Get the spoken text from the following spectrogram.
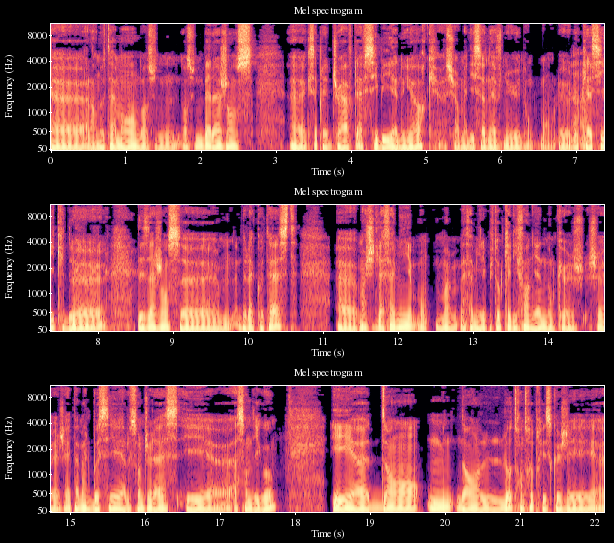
euh, alors notamment dans une dans une belle agence euh, qui s'appelait Draft FCB à New York, sur Madison Avenue, donc bon, le, le ah. classique de des agences euh, de la côte est. Euh, moi, j'ai de la famille. Bon, moi, ma famille est plutôt californienne, donc euh, j'avais pas mal bossé à Los Angeles et à San Diego. Et euh, dans dans l'autre entreprise que j'ai euh,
